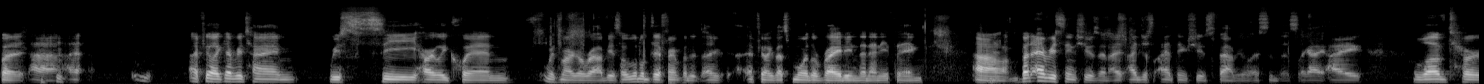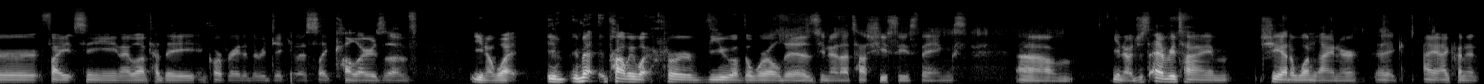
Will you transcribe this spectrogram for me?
but uh, I, I feel like every time we see Harley Quinn with Margot Robbie, it's a little different, but it, I I feel like that's more the writing than anything. Um, but every scene she was in, I, I just I think she's fabulous in this. Like I, I loved her fight scene. I loved how they incorporated the ridiculous like colors of, you know, what it, it, probably what her view of the world is. You know, that's how she sees things. Um, you know, just every time she had a one-liner, like I, I couldn't.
